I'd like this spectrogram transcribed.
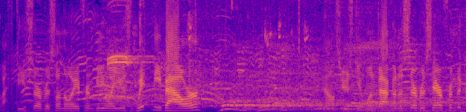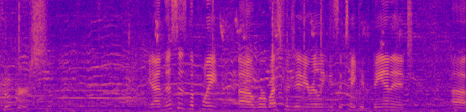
Lefty service on the way from BYU's Whitney Bauer. Now just get one back on a service there from the Cougars. Yeah, and this is the point uh, where West Virginia really needs to take advantage uh,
